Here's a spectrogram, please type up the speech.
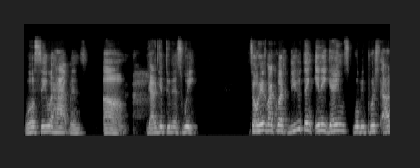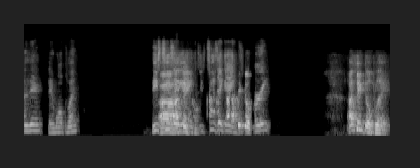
We'll see what happens. Um, got to get through this week. So here's my question: Do you think any games will be pushed out of there? They won't play. These Tuesday Uh, I think games. These Tuesday I games. think so. Hurry. I think they'll play.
